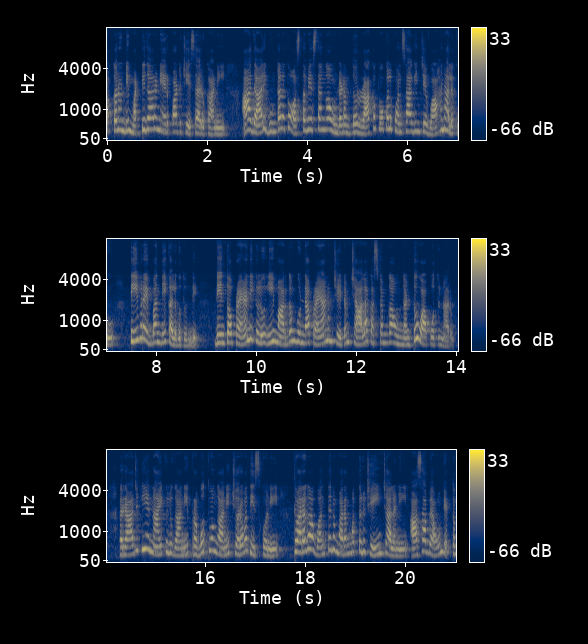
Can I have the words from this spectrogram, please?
పక్క నుండి మట్టిదారిని ఏర్పాటు చేశారు కానీ ఆ దారి గుంటలతో అస్తవ్యస్తంగా ఉండడంతో రాకపోకలు కొనసాగించే వాహనాలకు తీవ్ర ఇబ్బంది కలుగుతుంది. దీంతో ప్రయాణికులు ఈ మార్గం గుండా ప్రయాణం చేయటం చాలా కష్టంగా ఉందంటూ వాపోతున్నారు. రాజకీయ నాయకులు కానీ ప్రభుత్వం కానీ చొరవ తీసుకొని త్వరగా వంతెన మరమ్మతులు చేయించాలని ఆశాభావం వ్యక్తం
